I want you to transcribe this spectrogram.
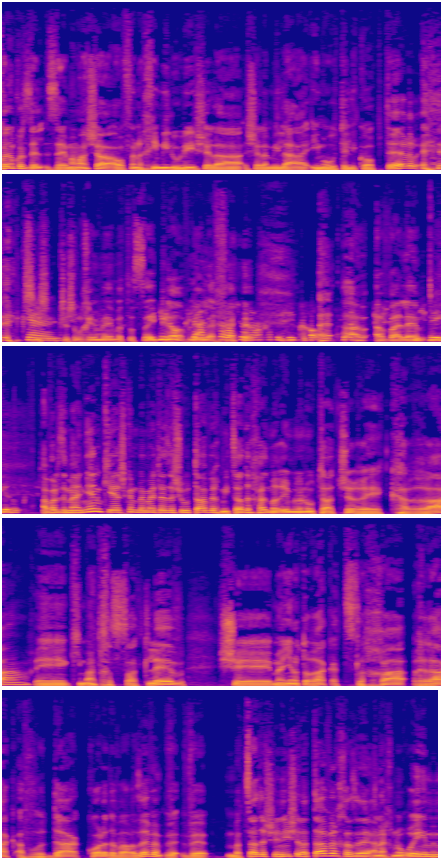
קודם כל זה, זה ממש האופן הכי מילולי של, ה, של המילה אימהות הליקופטר, כן. כששולחים מטוסי קרב להילחם. אבל, אבל זה מעניין כי יש כאן באמת איזשהו תווך, מצד אחד מראים לנו תאצ'ר קרה, כמעט חסרת לב, שמעניין אותה רק הצלחה, רק עבודה, כל הדבר הזה, ובצד השני של התווך הזה אנחנו רואים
